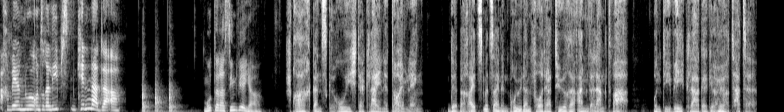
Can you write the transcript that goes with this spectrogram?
Ach, wären nur unsere liebsten Kinder da. Mutter, da sind wir ja, sprach ganz geruhig der kleine Däumling, der bereits mit seinen Brüdern vor der Türe angelangt war und die Wehklage gehört hatte,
